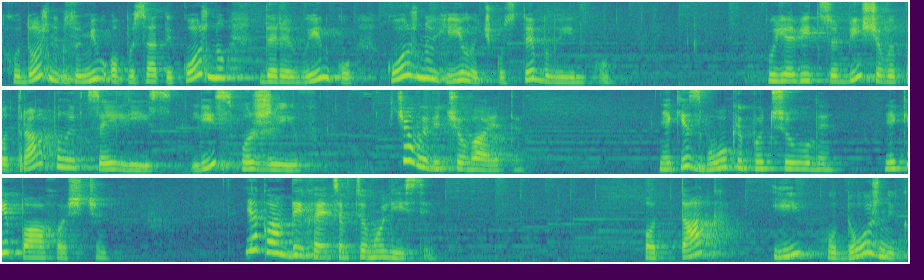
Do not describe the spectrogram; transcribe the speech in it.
Художник зумів описати кожну деревинку, кожну гілочку, стеблинку. Уявіть собі, що ви потрапили в цей ліс. Ліс ожив. Що ви відчуваєте? Які звуки почули, які пахощі? Як вам дихається в цьому лісі? От так і художник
